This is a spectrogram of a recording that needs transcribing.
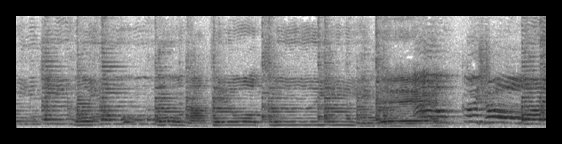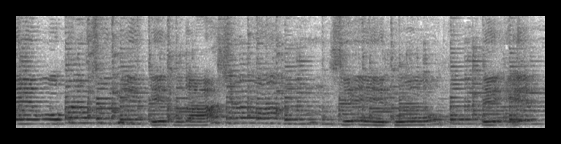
みじのような手をついけてくださ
